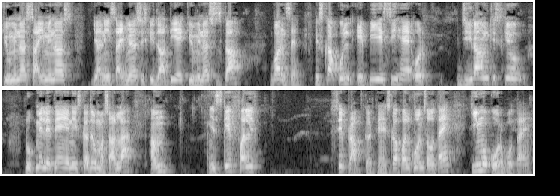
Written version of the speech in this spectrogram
क्यूमिनस, साइमिनस यानी साइमिनस इसकी जाति है, क्यूमिनस इसका वंश है। इसका कुल एपीएसी है और जीरा हम किसके रूप में लेते हैं, यानी इसका जो मसाला हम इसके फल से प्राप्त करते हैं। इसका फल कौन सा होता है? कीमोकोर्ब होता है।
